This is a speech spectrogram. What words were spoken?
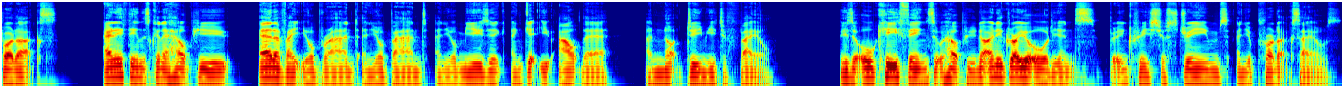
products, anything that's going to help you elevate your brand and your band and your music and get you out there and not doom you to fail. These are all key things that will help you not only grow your audience, but increase your streams and your product sales.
